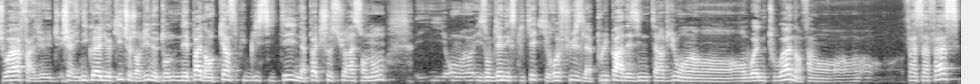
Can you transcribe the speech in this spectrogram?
Tu vois, enfin, Nikola Jokic aujourd'hui ne n'est pas dans 15 publicités, il n'a pas de chaussures à son nom. Ils ont, bien expliqué qu'il refuse la plupart des interviews en, one-to-one, enfin en, en- face à face.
